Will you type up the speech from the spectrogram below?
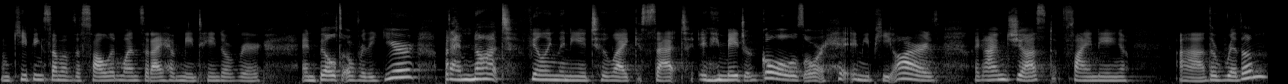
I'm keeping some of the solid ones that I have maintained over and built over the year, but I'm not feeling the need to like set any major goals or hit any PRs. Like I'm just finding uh, the rhythm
